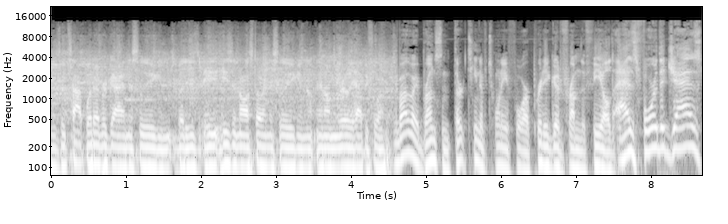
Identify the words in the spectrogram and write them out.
he's the top whatever guy in this league, and, but he's he, he's an all-star in this league, and, and I'm really happy for him. And by the way, Brunson, 13 of 24, pretty good from the field. As for the Jazz,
